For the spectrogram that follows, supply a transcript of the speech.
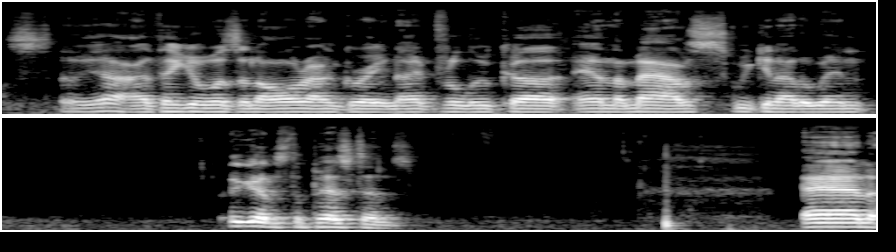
so yeah, I think it was an all around great night for Luka and the Mavs squeaking out a win against the Pistons. And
